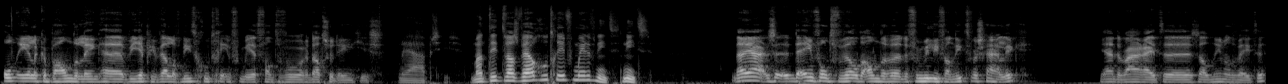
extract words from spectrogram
oneerlijke behandeling. eh, wie heb je wel of niet goed geïnformeerd van tevoren, dat soort dingetjes. Ja, precies. Maar dit was wel goed geïnformeerd of niet? Niet. Nou ja, de een vond wel, de andere, de familie van niet waarschijnlijk. Ja, de waarheid eh, zal niemand weten.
